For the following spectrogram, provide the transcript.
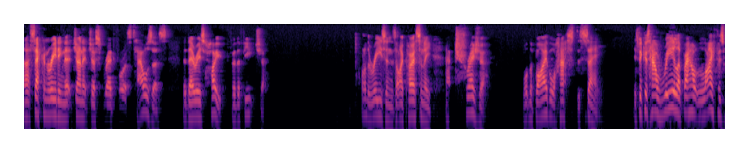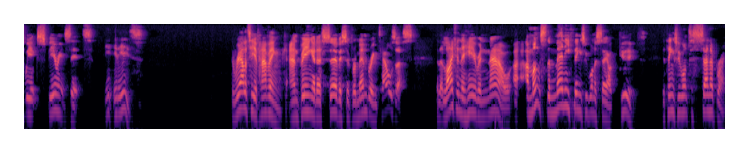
that second reading that Janet just read for us tells us that there is hope for the future. One of the reasons I personally uh, treasure what the Bible has to say is because how real about life as we experience it, it is. The reality of having and being at a service of remembering tells us that life in the here and now, amongst the many things we want to say are good, the things we want to celebrate,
